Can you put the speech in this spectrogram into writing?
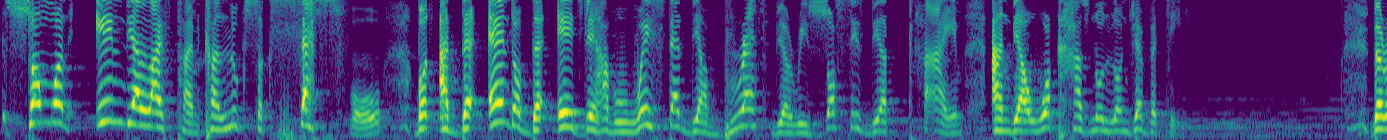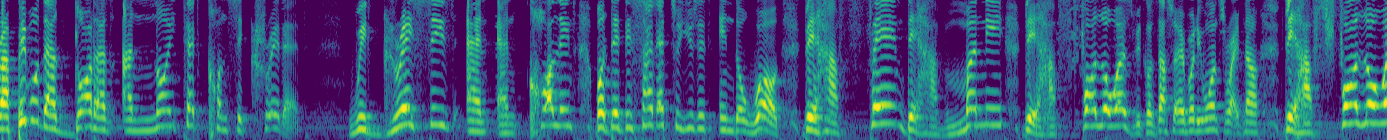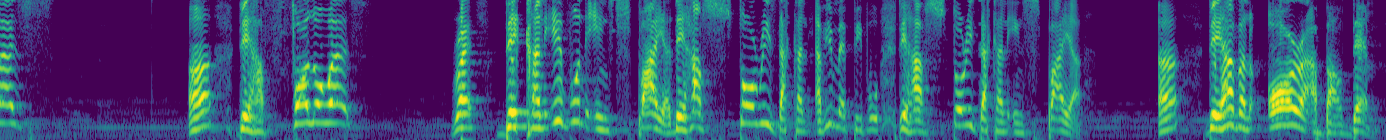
someone in their lifetime can look successful but at the end of the age they have wasted their breath their resources their time and their work has no longevity there are people that god has anointed consecrated with graces and, and callings, but they decided to use it in the world. They have fame, they have money, they have followers, because that's what everybody wants right now. They have followers. Huh? They have followers. Right? They can even inspire. They have stories that can. Have you met people? They have stories that can inspire. Huh? They have an aura about them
